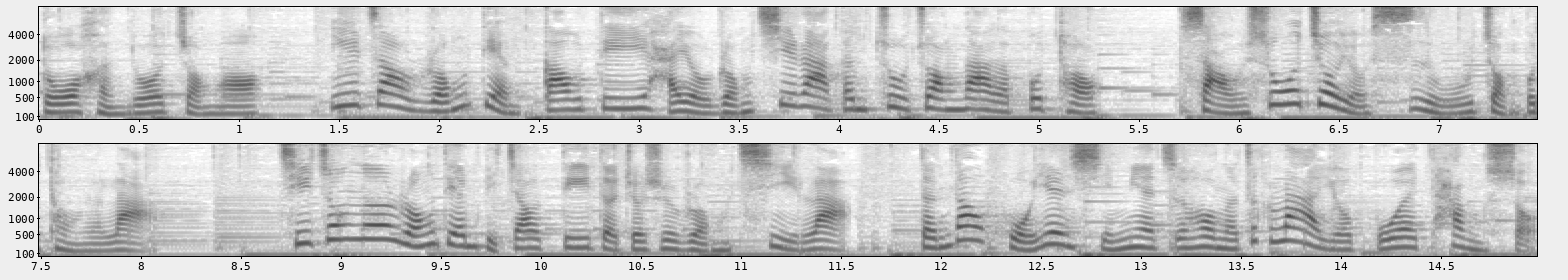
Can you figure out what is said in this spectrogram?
多很多种哦。依照熔点高低，还有容器蜡跟柱状蜡的不同，少说就有四五种不同的蜡。其中呢，熔点比较低的就是容器蜡。等到火焰熄灭之后呢，这个蜡油不会烫手。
